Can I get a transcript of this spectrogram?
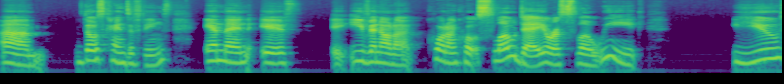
Um those kinds of things. And then if even on a quote unquote slow day or a slow week you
